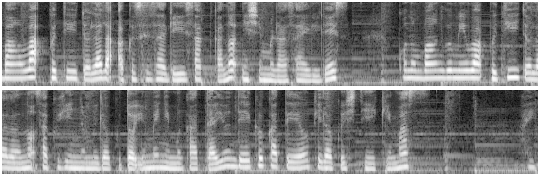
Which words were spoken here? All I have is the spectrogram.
んばんは。プティートララアクセサリー作家の西村さゆりです。この番組はプティートララの作品の魅力と夢に向かって歩んでいく過程を記録していきます。はい、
